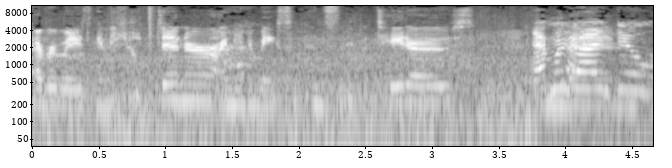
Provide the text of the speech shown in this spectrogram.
Everybody's gonna eat dinner. I need to make some instant potatoes. And we're then- to do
